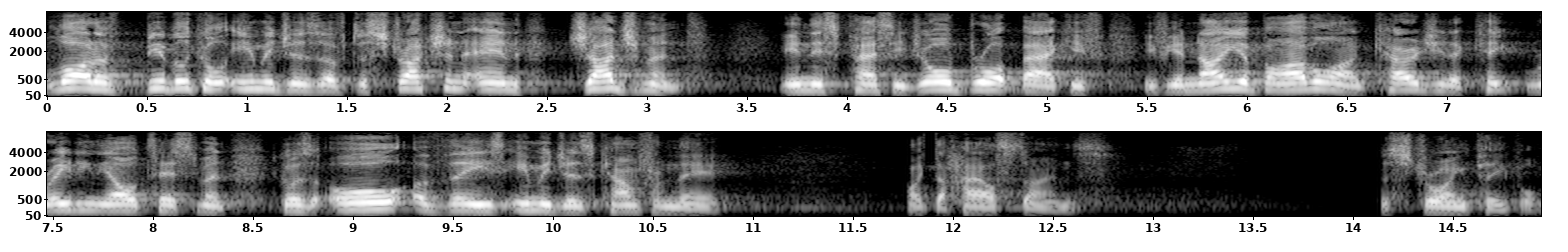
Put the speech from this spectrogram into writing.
lot of biblical images of destruction and judgment in this passage, all brought back. If, if you know your Bible, I encourage you to keep reading the Old Testament because all of these images come from there, like the hailstones, destroying people.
